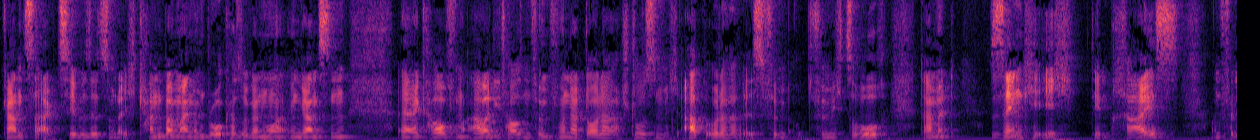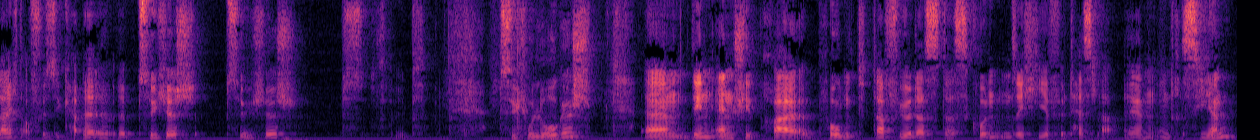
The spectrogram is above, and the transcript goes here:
ganze Aktie besitzen oder ich kann bei meinem Broker sogar nur einen ganzen äh, kaufen, aber die 1500 Dollar stoßen mich ab oder ist für, für mich zu hoch. Damit senke ich den Preis und vielleicht auch physika äh, äh psychisch, psychisch, psychologisch ähm, den Entry-Punkt dafür, dass, dass Kunden sich hier für Tesla ähm, interessieren.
